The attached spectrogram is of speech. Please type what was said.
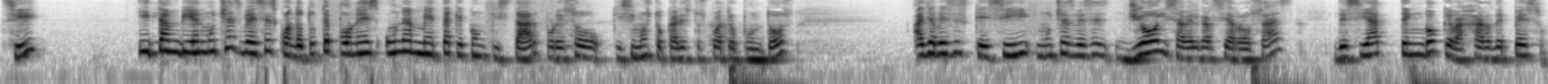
¿Sí? Y también muchas veces cuando tú te pones una meta que conquistar, por eso quisimos tocar estos cuatro puntos, hay a veces que sí, muchas veces yo, Isabel García Rosas, decía, tengo que bajar de peso.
